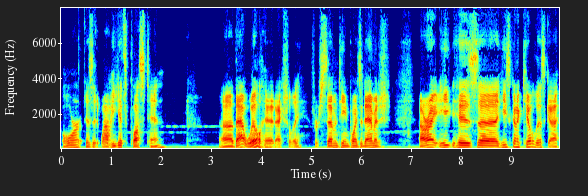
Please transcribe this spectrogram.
Or is it? Wow, he gets plus 10. Uh, that will hit, actually, for 17 points of damage. All right, he his uh, he's going to kill this guy.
